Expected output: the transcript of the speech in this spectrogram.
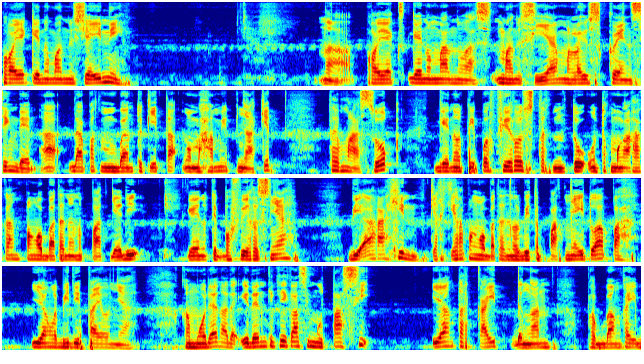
proyek genom manusia ini Nah, proyek genom manusia melalui sequencing DNA dapat membantu kita memahami penyakit termasuk genotipe virus tertentu untuk mengarahkan pengobatan yang tepat. Jadi genotipe virusnya diarahin kira-kira pengobatan yang lebih tepatnya itu apa yang lebih detailnya. Kemudian ada identifikasi mutasi yang terkait dengan berbagai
